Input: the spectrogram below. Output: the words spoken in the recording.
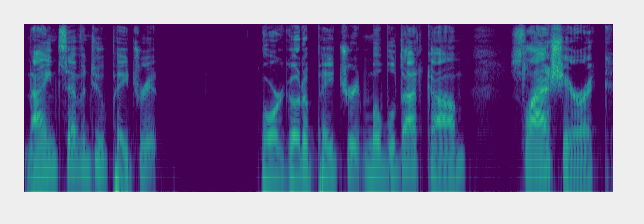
972 Patriot, or go to patriotmobile.com slash Erick.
